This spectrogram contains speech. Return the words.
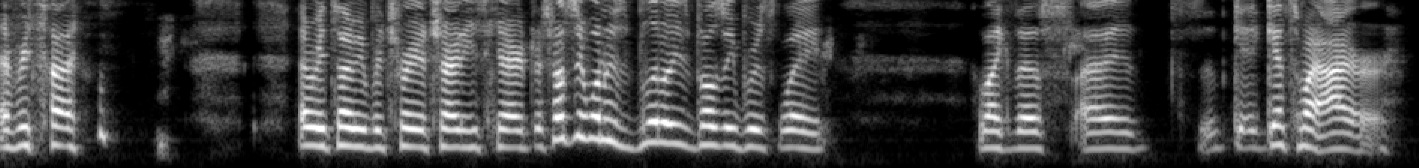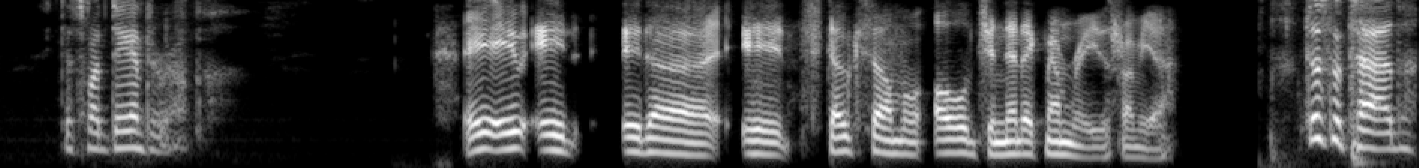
every time. Every time you betray a Chinese character, especially one who's literally supposed to be Bruce Lee, like this, I, it gets my ire. Gets my dander up. It it it, it uh it stokes some old genetic memories from you. Just a tad.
